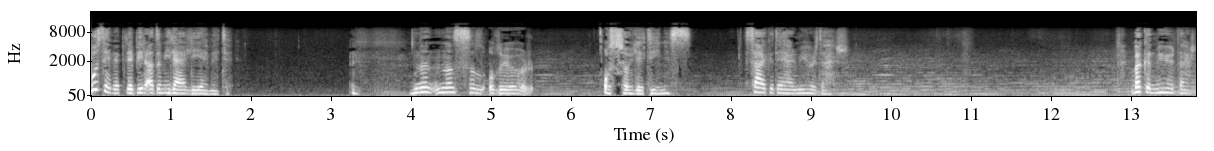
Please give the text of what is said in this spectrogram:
bu sebeple bir adım ilerleyemedi. N- nasıl oluyor o söylediğiniz? Saygıdeğer mühürdar. Bakın mühürdar.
